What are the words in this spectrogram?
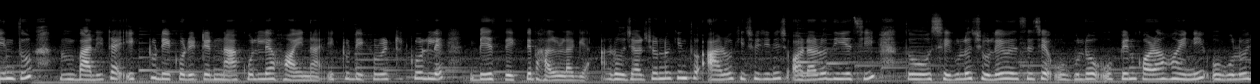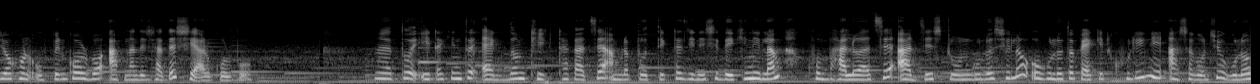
কিন্তু বাড়িটা একটু ডেকোরেটেড না করলে হয় না, একটু ডেকোরেটেড করলে বেশ দেখতে ভালো লাগে। আর রোজার জন্য কিন্তু আরও কিছু জিনিস অর্ডারও দিয়েছি, তো সেগুলো চলেও এসেছে, ওগুলো ওপেন করা হয়নি, ওগুলো যখন ওপেন করব আপনাদের সাথে শেয়ার করব। তো এটা কিন্তু একদম ঠিকঠাক আছে। আমরা প্রত্যেকটা জিনিসই দেখে নিলাম, খুব ভালো আছে। আর যে স্টোনগুলো ছিল, ওগুলো তো প্যাকেট খুলিনি। আশা করছি ওগুলোও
